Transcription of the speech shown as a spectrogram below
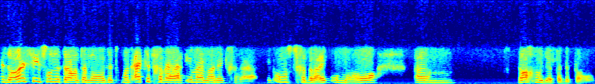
En daai 600 rand 'n maand het want ek het gewerk en my man het gewerk. Het ons gebruik om haar ehm um, dagmoeder te betaal.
